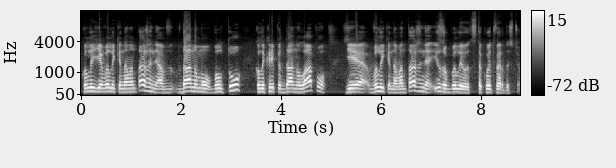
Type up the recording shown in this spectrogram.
коли є велике навантаження, а в даному болту коли кріпить дану лапу, є велике навантаження і зробили от з такою твердостю.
